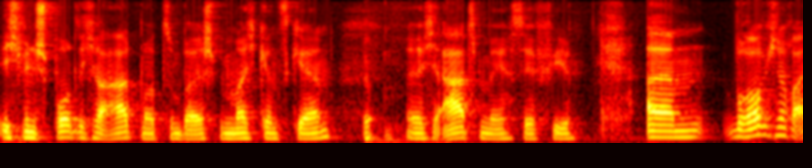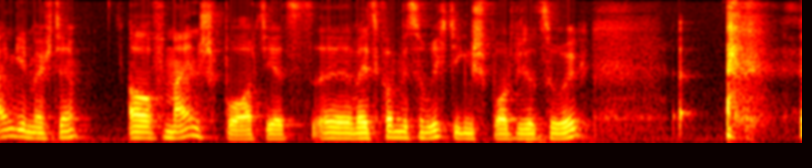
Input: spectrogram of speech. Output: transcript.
Ich bin sportlicher Atmer zum Beispiel, mache ich ganz gern. Ja. Äh, ich atme sehr viel. Ähm, worauf ich noch eingehen möchte, auf meinen Sport jetzt, äh, weil jetzt kommen wir zum richtigen Sport wieder zurück.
